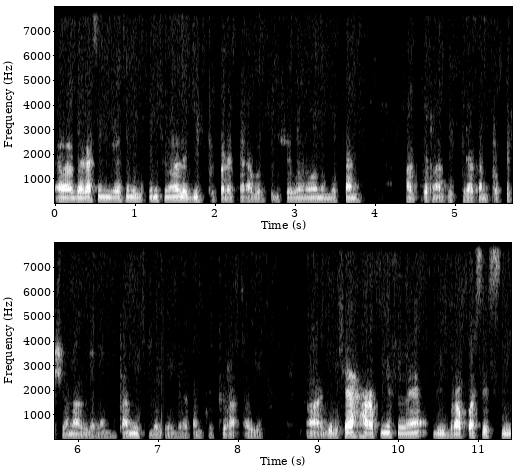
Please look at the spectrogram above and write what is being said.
uh, gagasan-gagasan di sini sebenarnya lebih kepada cara berpikir bagaimana menemukan alternatif gerakan profesional dalam kami sebagai gerakan kultural oh, ya. jadi saya harapnya sebenarnya di beberapa sesi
